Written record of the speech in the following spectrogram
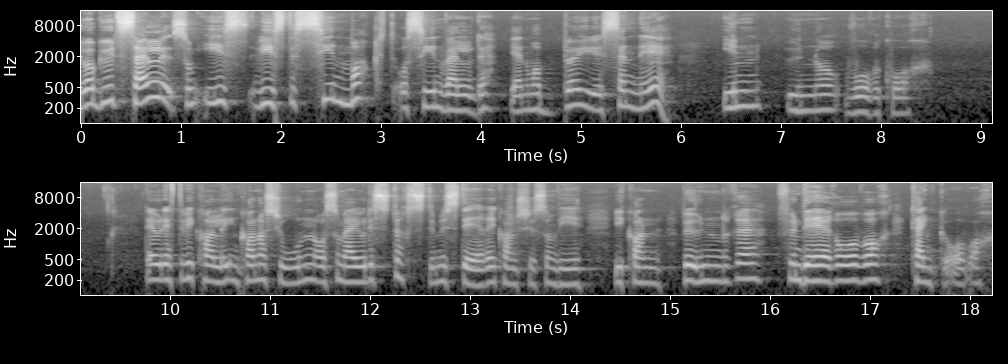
Det var Gud selv som viste sin makt og sin velde gjennom å bøye seg ned inn under våre kår. Det er jo dette vi kaller inkarnasjonen, og som er jo det største mysteriet kanskje som vi, vi kan beundre, fundere over, tenke over.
